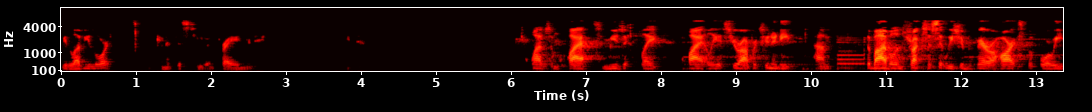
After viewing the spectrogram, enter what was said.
We love you, Lord. We commit this to you and pray in your name. Amen. We'll have some quiet, some music play quietly. It's your opportunity. Um, the Bible instructs us that we should prepare our hearts before we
